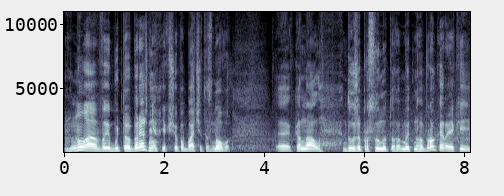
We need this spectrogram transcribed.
Ну, а ви будьте обережні, якщо побачите знову е, канал дуже просунутого митного брокера, який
